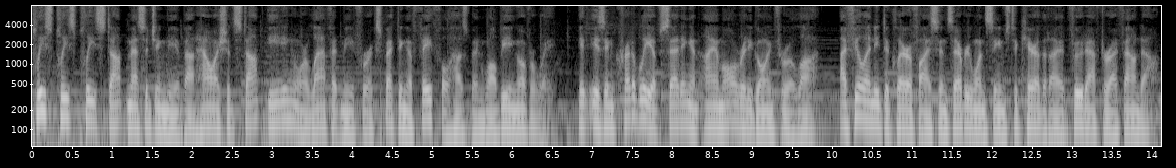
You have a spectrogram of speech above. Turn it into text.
please please please stop messaging me about how I should stop eating or laugh at me for expecting a faithful husband while being overweight. It is incredibly upsetting and I am already going through a lot. I feel I need to clarify since everyone seems to care that I had food after I found out.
